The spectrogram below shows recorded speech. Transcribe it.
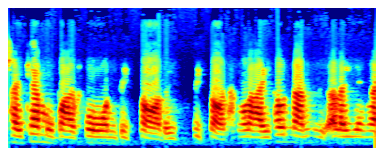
ใช้แค่ mobile phone ติดต่อหรือติดต่อทางไลน์เท่านั้นหรืออะไรยังไง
